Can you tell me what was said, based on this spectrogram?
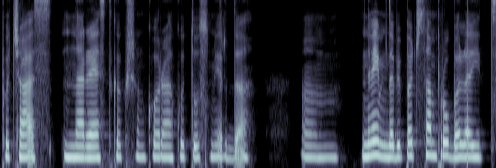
počasi narediti kakšen korak v to smer, da, um, ne vem, da bi pač sam probala iti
